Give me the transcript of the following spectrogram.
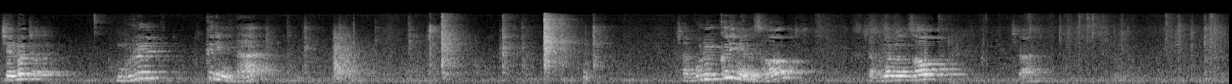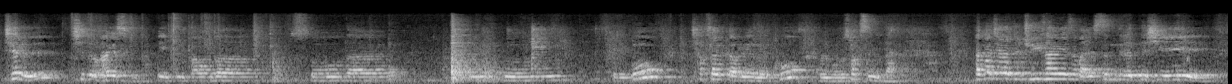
제일 먼저 물을 끓입니다. 자, 물을 끓이면서 자, 그러면서 자, 체를 치도록 하겠습니다. 베이킹 파우더, 소다, 꿀, 그리고 찹쌀가루에 넣고 골고루 섞습니다. 아까 제가 주의사항에서 말씀드렸듯이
